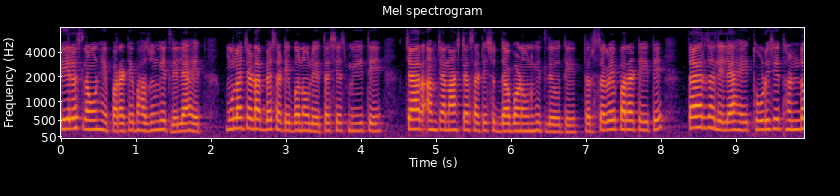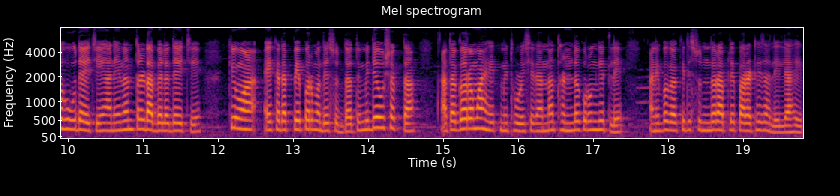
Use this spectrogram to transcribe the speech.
तेलच लावून हे पराठे भाजून घेतलेले आहेत. मुलाच्या डब्यासाठी बनवले तसेच मी इथे चार आमच्या नाश्त्यासाठी सुद्धा बनवून घेतले होते. तर सगळे पराठे इथे तयार झालेले आहेत. थोडेसे थंड होऊ द्यायचे आणि नंतर डब्याला द्यायचे किंवा एखाद्या पेपरमध्ये सुद्धा तुम्ही देऊ शकता. आता गरम आहेत मी थोडेसे त्यांना थंड करून घेतले. आणि बघा किती सुंदर आपले पराठे झालेले आहेत.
